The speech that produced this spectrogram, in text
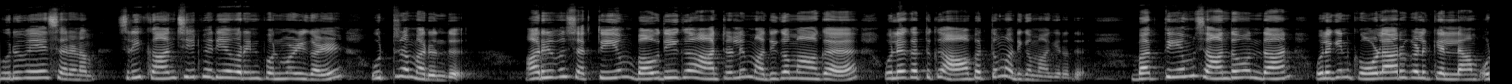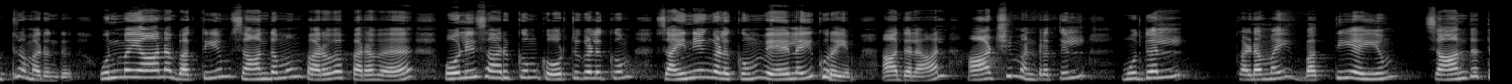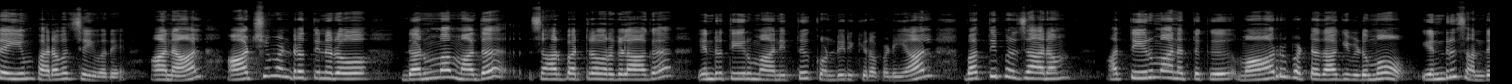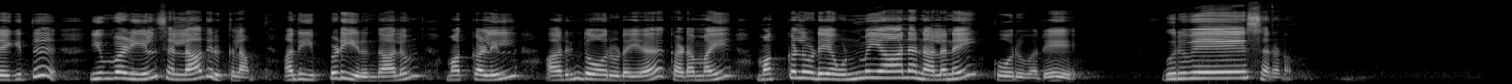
குருவே சரணம். ஸ்ரீ காஞ்சி பெரியவரின் பொன்மொழிகள் உற்ற மருந்து. அறிவு சக்தியும் பௌதீக ஆற்றலும் அதிகமாக உலகத்துக்கு ஆபத்தும் அதிகமாகிறது. பக்தியும் சாந்தமும் தான் உலகின் கோளாறுகளுக்கெல்லாம் உற்ற மருந்து. உண்மையான பக்தியும் சாந்தமும் பரவ பரவ போலீசாருக்கும் கோர்ட்டுகளுக்கும் சைன்யங்களுக்கும் வேலை குறையும். ஆதலால் ஆட்சி மன்றத்தில் முதல் கடமை பக்தியையும் சாந்தத்தையும் பரவச் செய்வதே. ஆனால் ஆட்சி மன்றத்தினரோ தர்ம மத சார்பற்றவர்களாக என்று தீர்மானித்து கொண்டிருக்கிறபடியால் பக்தி பிரச்சாரம் அத்தீர்மானத்துக்கு மாறுபட்டதாகி விடுமோ என்று சந்தேகித்து இவ்வழியில் செல்லாதிருக்கலாம். அது இப்படி இருந்தாலும் மக்களில் அறிந்தோருடைய கடமை மக்களுடைய உண்மையான நலனை கோருவதே. குருவே சரணம்.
